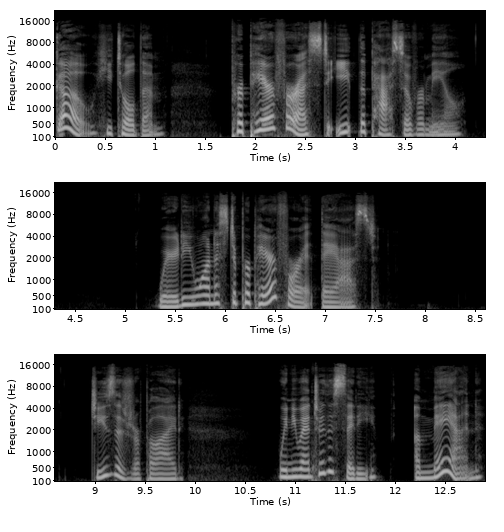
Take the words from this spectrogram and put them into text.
Go, he told them, prepare for us to eat the Passover meal. Where do you want us to prepare for it? They asked. Jesus replied, When you enter the city, a man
